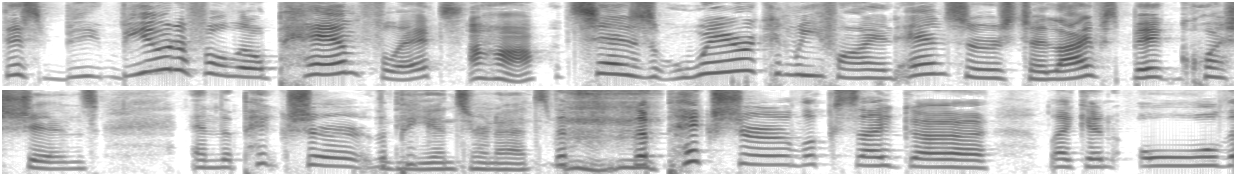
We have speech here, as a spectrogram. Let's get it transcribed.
This be- beautiful little pamphlet. Uh huh. It says, "Where can we find answers to life's big questions?" And the picture, the The internet. the, the picture looks like a like an old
